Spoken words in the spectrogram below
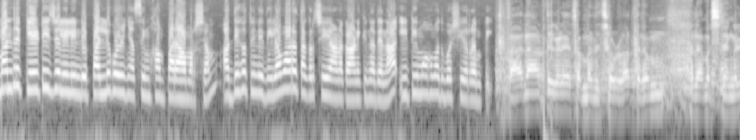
മന്ത്രി കെ ടി ജലീലിന്റെ പല്ലുകൊഴിഞ്ഞ സിംഹം പരാമർശം. അദ്ദേഹത്തിന്റെ നിലവാര തകർച്ചയാണ് കാണിക്കുന്നതെന്ന് E T Muhammad Basheer M P. സ്ഥാനാർത്ഥികളെ സംബന്ധിച്ചുള്ള അത്തരം പരാമർശങ്ങൾ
